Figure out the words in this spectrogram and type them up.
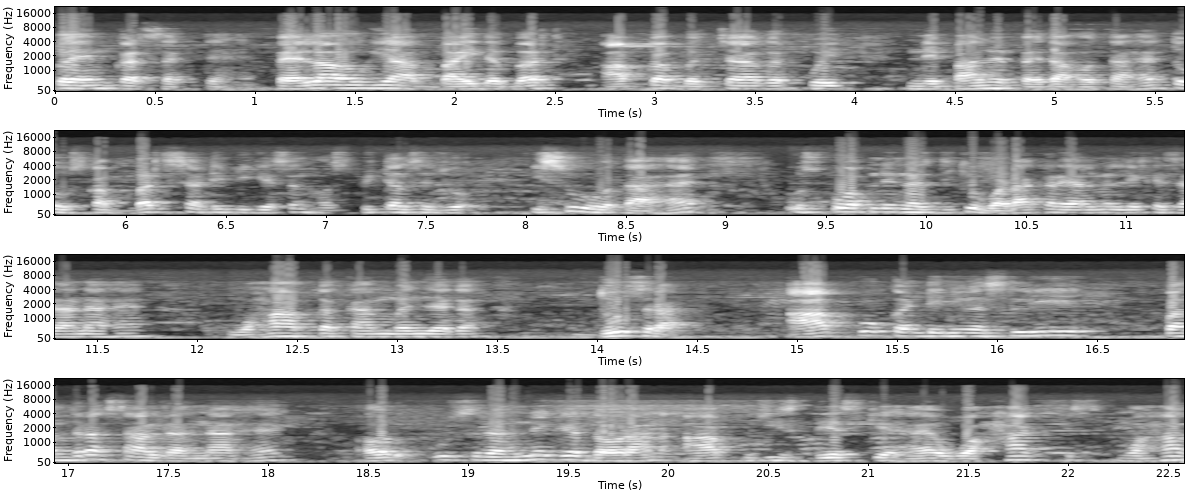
क्लेम कर सकते हैं। पहला हो गया आप बाई द बर्थ आपका बच्चा अगर कोई नेपाल में पैदा होता है तो उसका बर्थ सर्टिफिकेशन हॉस्पिटल से जो इशू होता है, उसको अपने नज़दीकी वड़ा कार्यालय में लेके जाना है। वहाँ आपका काम बन जाएगा। दूसरा, आपको कंटिन्यूसली पंद्रह साल रहना है। और उस रहने के दौरान आप जिस देश के हैं, वहाँ वहाँ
